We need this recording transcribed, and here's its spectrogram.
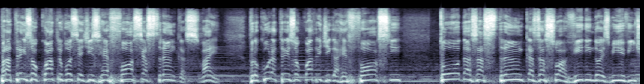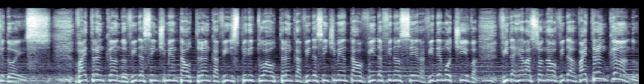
Para três ou quatro você diz reforce as trancas. Vai, procura três ou quatro e diga reforce todas as trancas da sua vida em 2022. Vai trancando, vida sentimental tranca, vida espiritual tranca, vida sentimental, vida financeira, vida emotiva, vida relacional, vida vai trancando.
